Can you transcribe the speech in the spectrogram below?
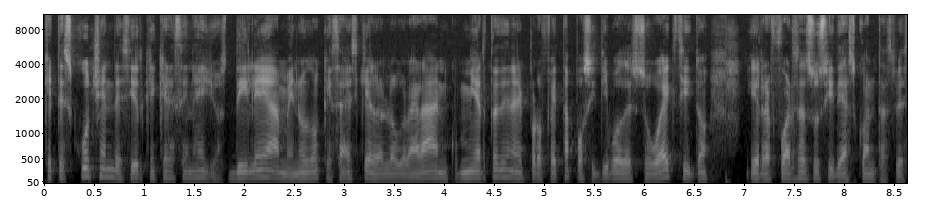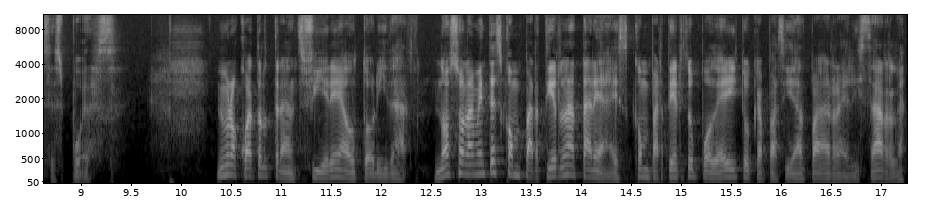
que te escuchen decir que crees en ellos. Dile a menudo que sabes que lo lograrán. Conviértete en el profeta positivo de su éxito y refuerza sus ideas cuantas veces puedas. Número 4. Transfiere autoridad. No solamente es compartir la tarea, es compartir tu poder y tu capacidad para realizarla.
